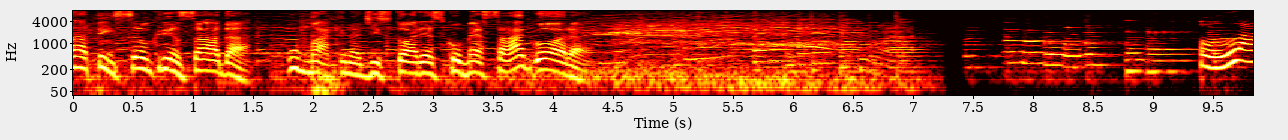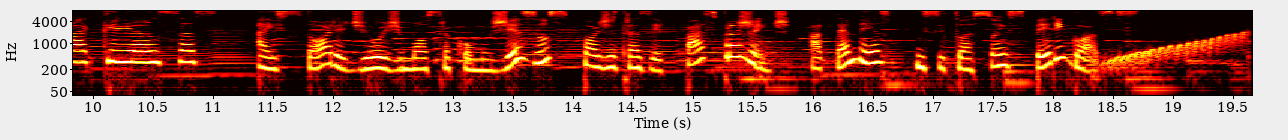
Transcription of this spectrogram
Atenção, criançada! O Máquina de Histórias começa agora! Olá, crianças! A história de hoje mostra como Jesus pode trazer paz pra gente, até mesmo em situações perigosas.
